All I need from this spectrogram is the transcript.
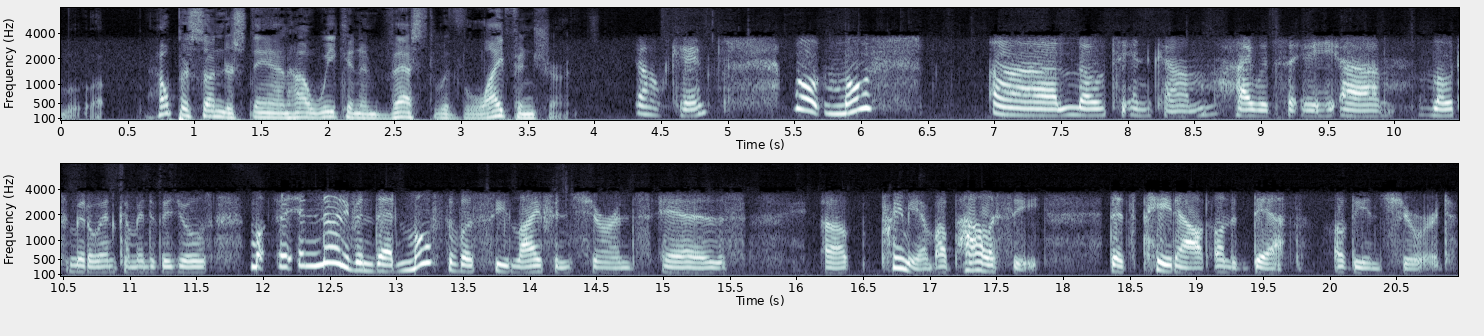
help us understand how we can invest with life insurance. Okay. Well, most uh, low to income, I would say, uh, low to middle income individuals, and not even that, most of us see life insurance as a premium, a policy that's paid out on the death of the insured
